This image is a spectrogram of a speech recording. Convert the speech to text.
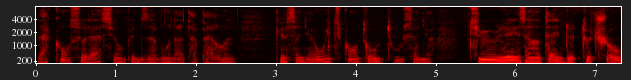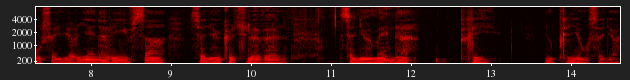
la consolation que nous avons dans ta parole. Que, Seigneur, oui, tu contrôles tout, Seigneur. Tu es en de toutes choses, Seigneur. Rien n'arrive sans, Seigneur, que tu le veuilles. Seigneur, maintenant, prie. Nous prions, Seigneur,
